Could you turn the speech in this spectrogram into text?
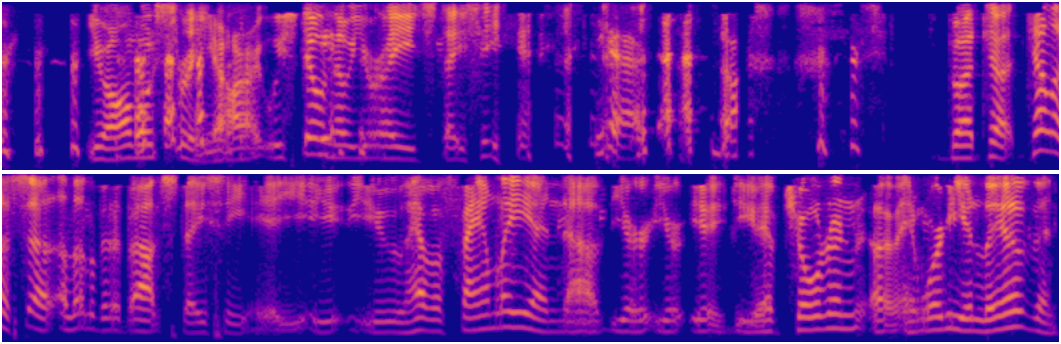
You're almost three. All right, we still know your age, Stacy. yeah. But uh, tell us uh, a little bit about Stacy. You, you have a family, and uh, you're, you're, you, do you have children, uh, and where do you live? And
